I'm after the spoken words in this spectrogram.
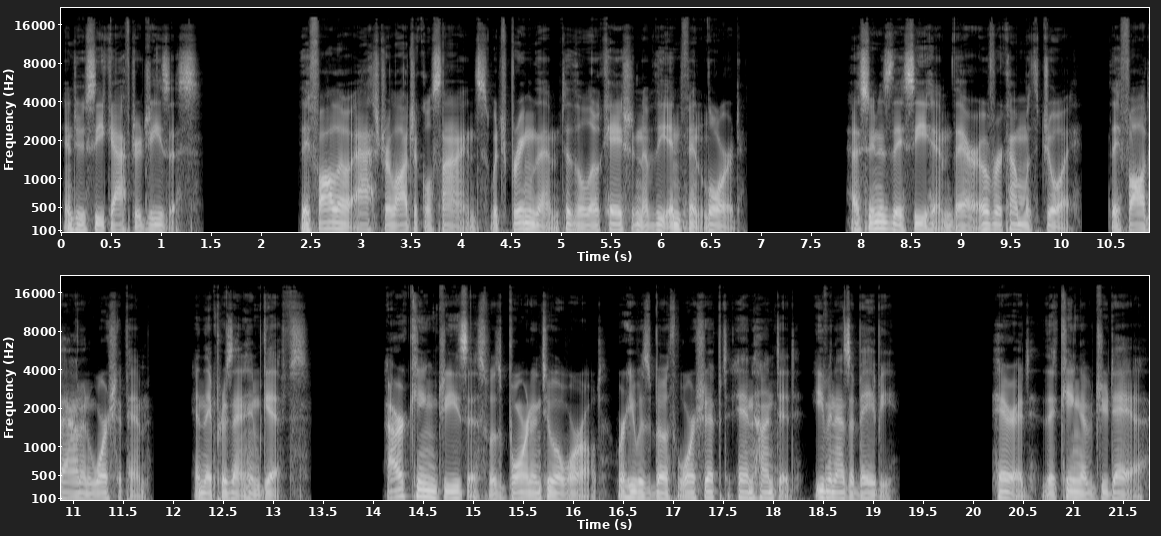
and who seek after Jesus. They follow astrological signs, which bring them to the location of the infant Lord. As soon as they see him, they are overcome with joy. They fall down and worship him, and they present him gifts. Our King Jesus was born into a world where he was both worshipped and hunted, even as a baby. Herod, the king of Judea,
